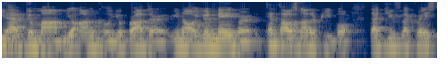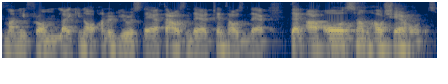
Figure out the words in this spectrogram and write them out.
you have your mom, your uncle, your brother, you know, your neighbor, 10,000 other people that you've like raised money from, like, you know, 100 euros there, 1,000 there, 10,000 there, that are all somehow shareholders.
